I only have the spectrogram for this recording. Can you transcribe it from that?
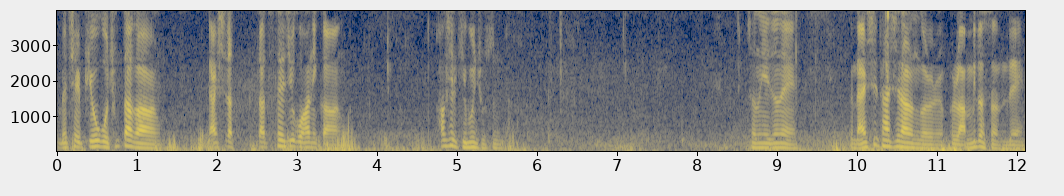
며칠 비 오고 춥다가 날씨 다 따뜻해지고 하니까 확실히 기분이 좋습니다. 저는 예전에 그 날씨 탓이라는 걸 별로 안 믿었었는데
